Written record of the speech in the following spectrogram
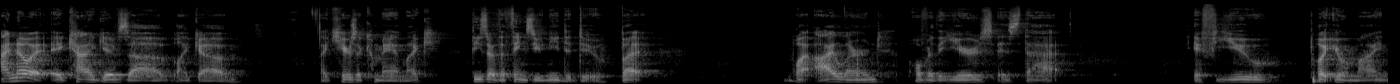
I know it, it kind of gives a, like a, like here's a command, like these are the things you need to do. But what I learned over the years is that if you put your mind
